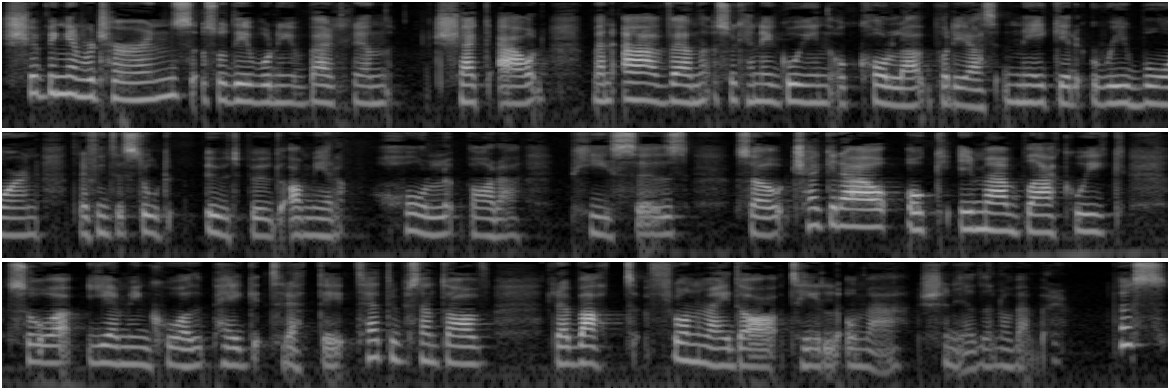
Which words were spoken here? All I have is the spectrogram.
shipping and returns så det borde ni verkligen check out. Men även så kan ni gå in och kolla på deras Naked Reborn där det finns ett stort utbud av mer hållbara pieces. So check it out och i och med Black Week så ger min kod PEG30 30% av rabatt från och med idag till och med 29 november. Puss!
